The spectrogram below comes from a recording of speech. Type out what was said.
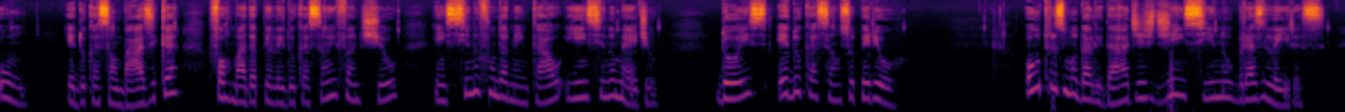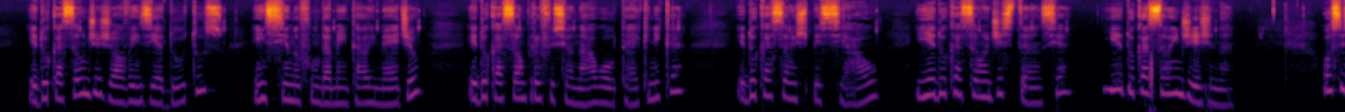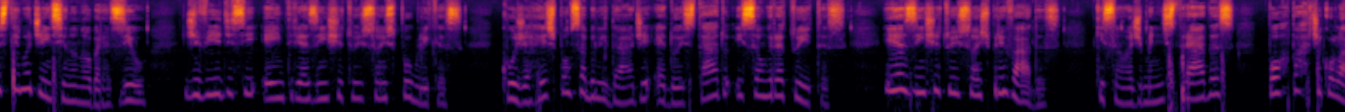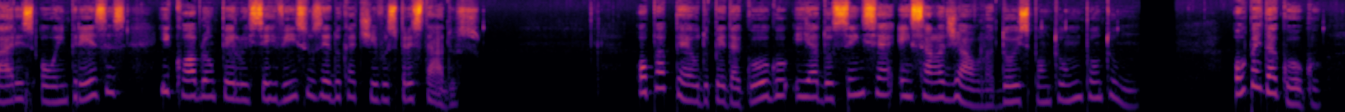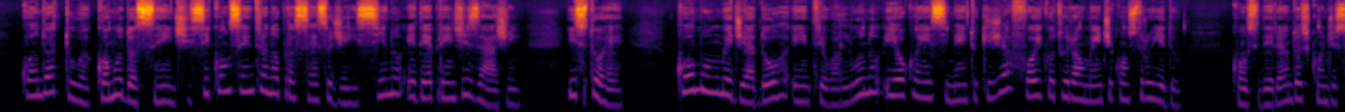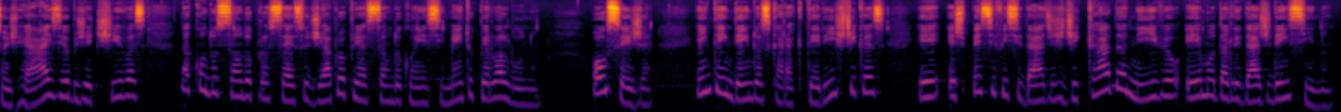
1. Um, educação básica, formada pela educação infantil, ensino fundamental e ensino médio. 2. Educação superior. Outras modalidades de ensino brasileiras: educação de jovens e adultos, ensino fundamental e médio, educação profissional ou técnica, educação especial e educação à distância e educação indígena. O sistema de ensino no Brasil divide-se entre as instituições públicas, cuja responsabilidade é do Estado e são gratuitas, e as instituições privadas, que são administradas por particulares ou empresas e cobram pelos serviços educativos prestados. O papel do pedagogo e a docência em sala de aula 2.1.1 O pedagogo quando atua como docente, se concentra no processo de ensino e de aprendizagem, isto é, como um mediador entre o aluno e o conhecimento que já foi culturalmente construído, considerando as condições reais e objetivas na condução do processo de apropriação do conhecimento pelo aluno, ou seja, entendendo as características e especificidades de cada nível e modalidade de ensino.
